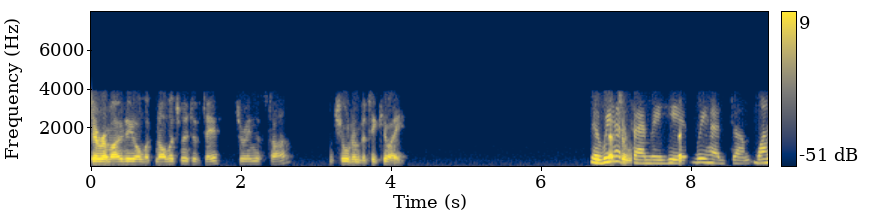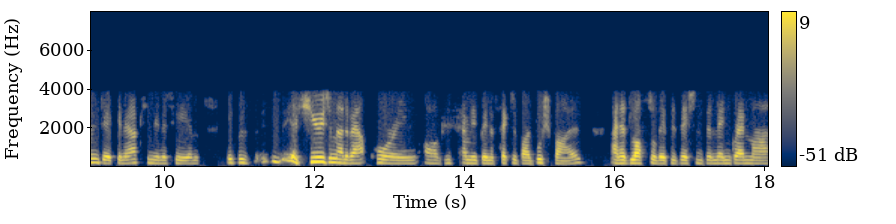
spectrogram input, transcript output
ceremonial acknowledgement of death during this time? And children particularly. Yeah, we That's had a family here. We had um, one death in our community, and it was a huge amount of outpouring of his family had been affected by bushfires and had lost all their possessions. And then grandma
